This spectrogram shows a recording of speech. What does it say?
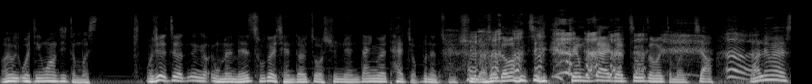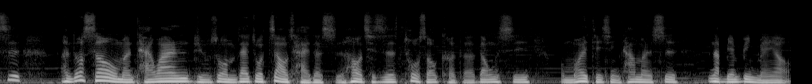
我我已经忘记怎么，我觉得这那个我们每次出队前都会做训练，但因为太久不能出去了，所以都忘记柬埔寨的猪怎么怎么叫。然后另外是，很多时候我们台湾，比如说我们在做教材的时候，其实唾手可得的东西，我们会提醒他们是。那边并没有，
